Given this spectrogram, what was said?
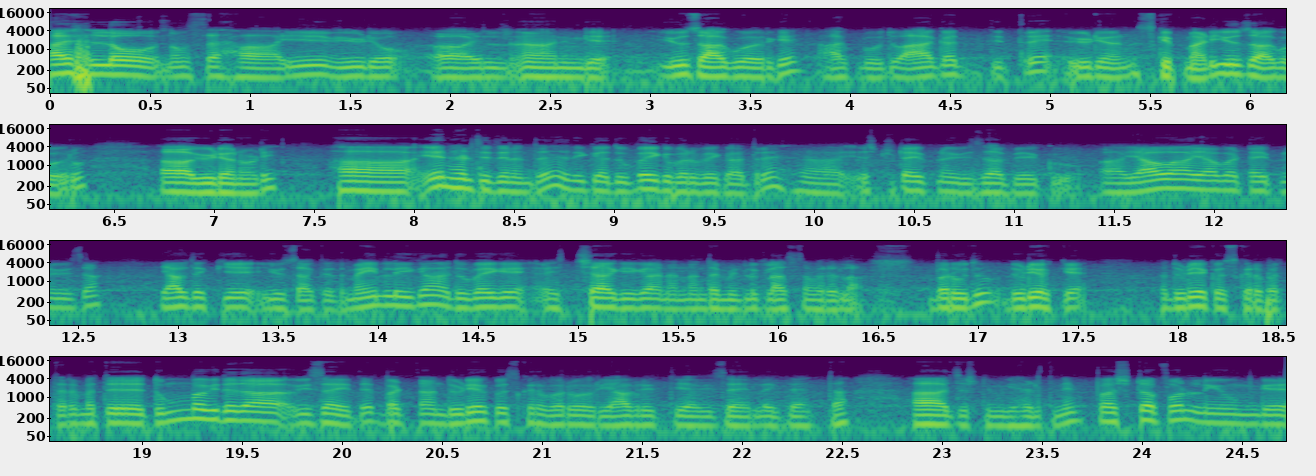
ಹಾಯ್ ಹಲೋ ನಮಸ್ತೆ. ಹಾ, ಈ ವಿಡಿಯೋ ಇಲ್ಲಿ ನಿಮಗೆ ಯೂಸ್ ಆಗುವವರಿಗೆ ಆಗ್ಬೋದು. ಆಗದಿದ್ದರೆ ವಿಡಿಯೋನ ಸ್ಕಿಪ್ ಮಾಡಿ ಯೂಸ್ ಆಗುವವರು ವಿಡಿಯೋ ನೋಡಿ. ಏನು ಹೇಳ್ತಿದ್ದೀನಿ ಅಂದರೆ ಈಗ ದುಬೈಗೆ ಬರಬೇಕಾದ್ರೆ ಎಷ್ಟು ಟೈಪ್ನ ವೀಸಾ ಬೇಕು? ಯಾವ ಯಾವ ಟೈಪ್ನ ವೀಸಾ ಯಾವುದಕ್ಕೆ ಯೂಸ್ ಆಗ್ತದೆ? ಮೈನ್ಲಿ ಈಗ ದುಬೈಗೆ ಹೆಚ್ಚಾಗಿ ಈಗ ನನ್ನಂಥ ಮಿಡ್ಲ್ ಕ್ಲಾಸ್ನವರೆಲ್ಲ ಬರುವುದು ದುಡಿಯೋಕ್ಕೆ, ದುಡಿಯೋಕ್ಕೋಸ್ಕರ ಬರ್ತಾರೆ. ಮತ್ತು ತುಂಬ ವಿಧದ ವೀಸಾ ಇದೆ ಬಟ್ ನಾನು ದುಡಿಯೋಕ್ಕೋಸ್ಕರ ಬರುವವರು ಯಾವ ರೀತಿಯ ವೀಸಾ ಎಲ್ಲ ಇದೆ ಅಂತ ಜಸ್ಟ್ ನಿಮಗೆ ಹೇಳ್ತೀನಿ. ಫಸ್ಟ್ ಆಫ್ ಆಲ್ ನಿಮಗೆ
